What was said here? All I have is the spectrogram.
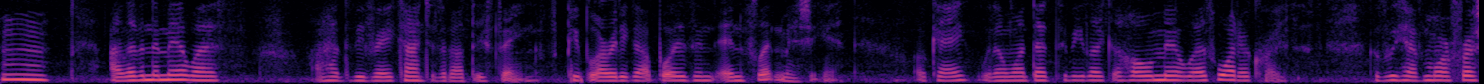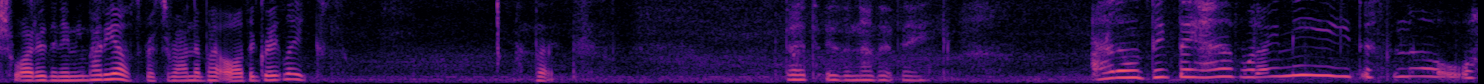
Hmm. I live in the Midwest. I have to be very conscious about these things. People already got boys in, in Flint, Michigan. Okay? We don't want that to be like a whole Midwest water crisis because we have more fresh water than anybody else. We're surrounded by all the Great Lakes. But that is another thing. I don't think they have what I need. No.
